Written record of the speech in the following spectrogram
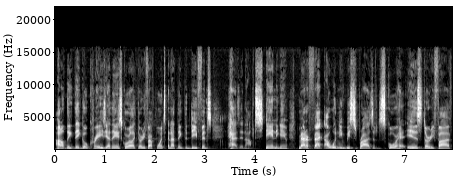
I don't think they go crazy. I think they score like 35 points, and I think the defense has an outstanding game. Matter of fact, I wouldn't even be surprised if the score is 35,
